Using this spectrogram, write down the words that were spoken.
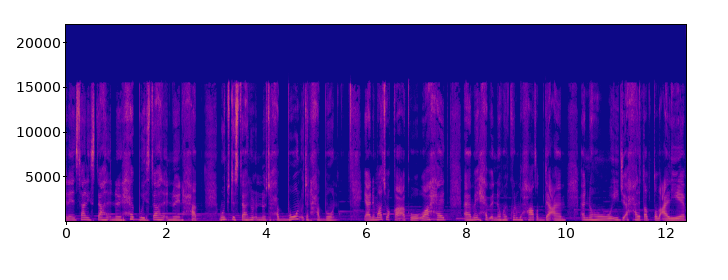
الإنسان يستاهل إنه يحب ويستاهل إنه ينحب. وأنتم تستاهلون إنه تحبون وتنحبون. يعني ما أتوقع أكو واحد آه، ما يحب إنه يكون محاط بدعم إنه يجي أحد يطبطب عليه.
